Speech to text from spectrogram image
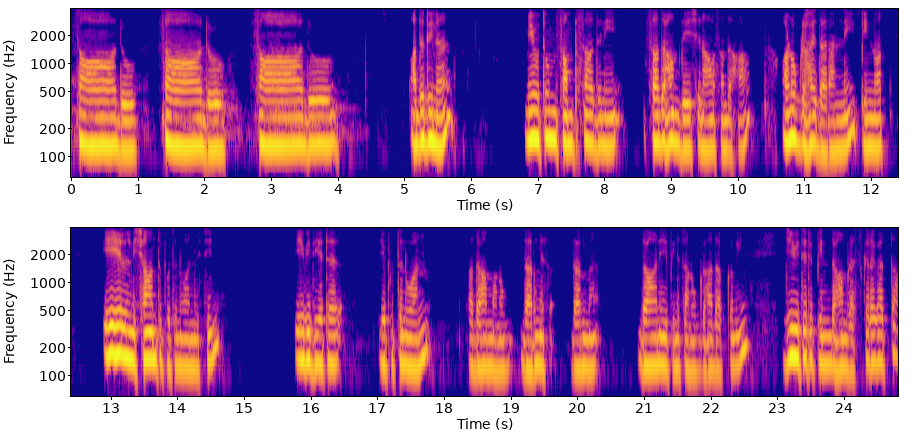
සාදු සාදු සාදු. අදදින මේ උතුම් සම්පසාධනී සදහම් දේශනාව සඳහා අනුග්‍රහය දරන්නේ පින්වත් ඒල් නිශාන්ත පුතනුවන් විසින්. ඒ විදියට ඒ පුතනුවන් සදහම් අනු ධර්ම ධර්ම දානය පිණිස අනුග්‍රහ දක්වමින් ජීවිතයට පින් දහම් රැස් කරගත්තා.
